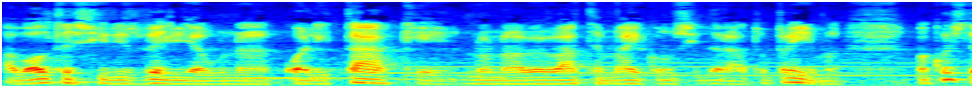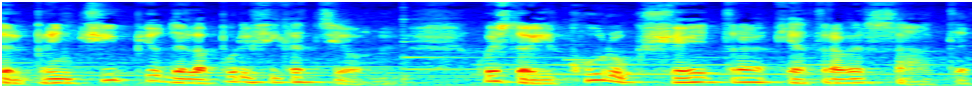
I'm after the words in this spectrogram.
a volte si risveglia una qualità che non avevate mai considerato prima, ma questo è il principio della purificazione. Questo è il Kurukshetra che attraversate,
